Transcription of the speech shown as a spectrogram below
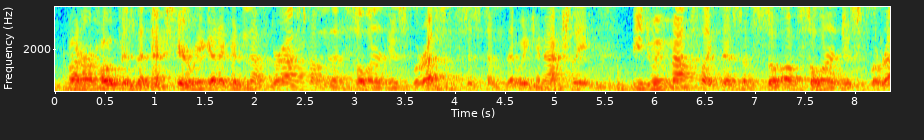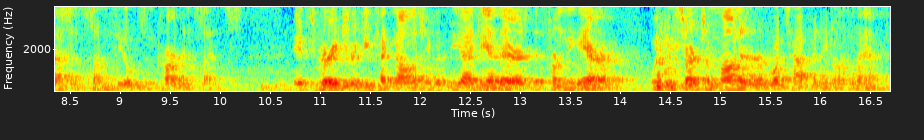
But our hope is that next year we get a good enough grasp on the solar-induced fluorescence system that we can actually be doing maps like this of, so, of solar-induced fluorescence on fields and carbon sites. It's very tricky technology, but the idea there is that from the air, we can start to monitor what's happening on land.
